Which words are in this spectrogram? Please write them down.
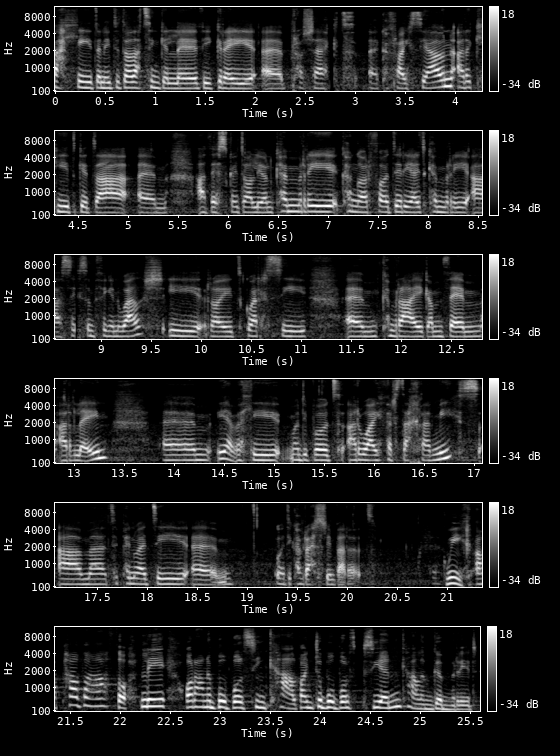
felly, da ni wedi dod at ein gilydd i greu uh, prosiect e, uh, cyffroes iawn ar y cyd gyda um, addysg oedolion Cymru, Cyngor Ffoduriaid Cymru a Say Something in Welsh i roi gwersi um, Cymraeg am ddim ar-lein. Um, ie, yeah, felly mae wedi bod ar waith ers dechrau'r mis a mae tipyn wedi, um, wedi cyfrestru'n barod gwych. A pa fath o le o ran y bobl sy'n cael, faint o bobl sy'n cael ymgymryd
